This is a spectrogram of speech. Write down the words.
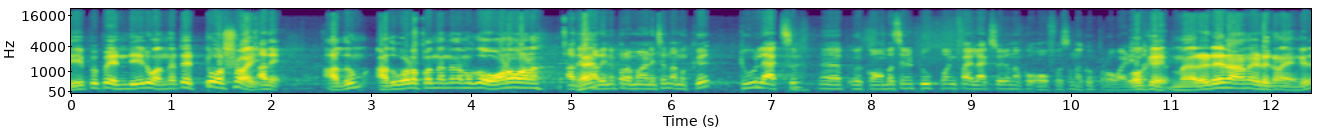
ജീപ്പ് ഇപ്പൊ ഇന്ത്യയിൽ വന്നിട്ട് എട്ട് വർഷമായി. അതെ. അതും അതോടൊപ്പം തന്നെ നമുക്ക് ഓണമാണ്. അതെ അതിനെ പ്രമാണിച്ച് നമുക്ക് ടു ലാക്സും കോമ്പസിന് ടു പോയിന്റ് ഫൈവ് ലാക്സ് വരെ നമുക്ക് ഓഫേഴ്സ് നമുക്ക് പ്രൊവൈഡ് ഓക്കെ മെറിഡിയൻ ആണ് എടുക്കണമെങ്കിൽ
